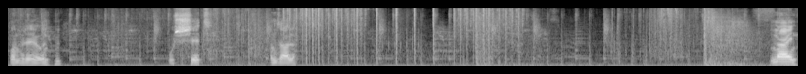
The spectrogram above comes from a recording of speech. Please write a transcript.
Wollen wir hier unten. Oh shit. Kommen sie alle. Nein.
